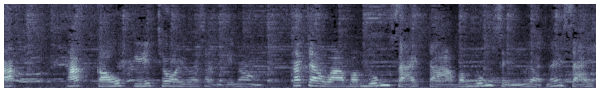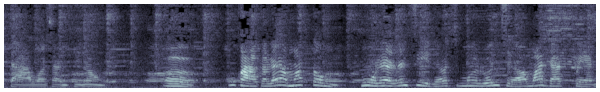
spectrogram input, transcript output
พักพักเก๋าเก๋ชอยว่าสันพี่น้องถ้าจะว่าบำรุงสายตาบำรุงเส้นเลือดในสายตาว่าสันพี่น้อง เออ ผู้ขาก็แล้วเอามาต้มหูแล้วจังสี่เดี๋ยวมือล้วนเสียเอามาดัดแปลง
